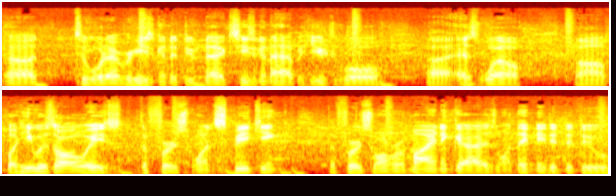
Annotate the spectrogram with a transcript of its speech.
uh, to whatever he's going to do next, he's going to have a huge role uh, as well. Um, but he was always the first one speaking, the first one reminding guys when they needed to do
